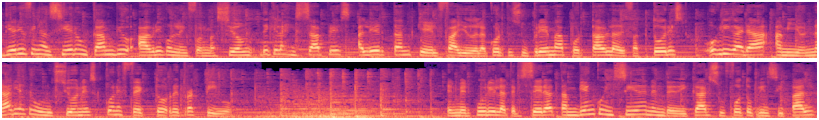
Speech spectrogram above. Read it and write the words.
Diario Financiero, en cambio, abre con la información de que las ISAPRES alertan que el fallo de la Corte Suprema por tabla de factores obligará a millonarias devoluciones con efecto retroactivo. El Mercurio y la Tercera también coinciden en dedicar su foto principal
